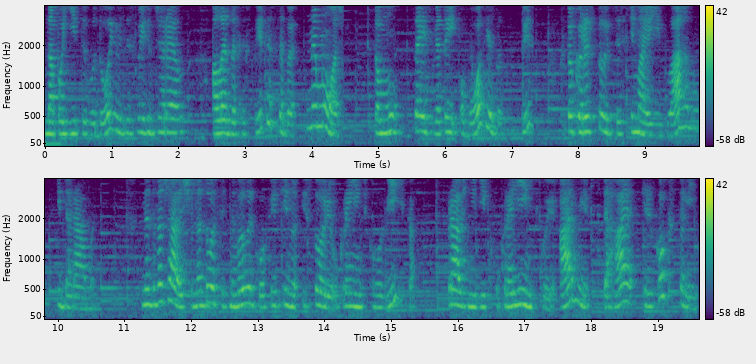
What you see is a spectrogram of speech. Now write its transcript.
напоїти водою зі своїх джерел, але захистити себе не може. Тому цей святий обов'язок тих, хто користується всіма її благами і дарами. Незважаючи на досить невелику офіційну історію українського війська, справжній вік української армії сягає кількох століть,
